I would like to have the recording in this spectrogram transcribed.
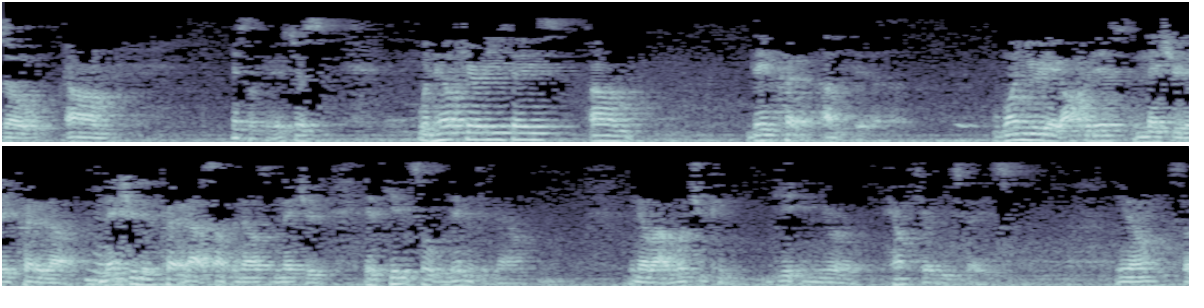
So, um, it's okay. It's just with healthcare these days, um, they cut. Uh, one year they offer this, next year they cut it out. Next year they're cutting out something else, and next year it's getting so limited now. You know, about what you can get in your healthcare these days. You know, so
